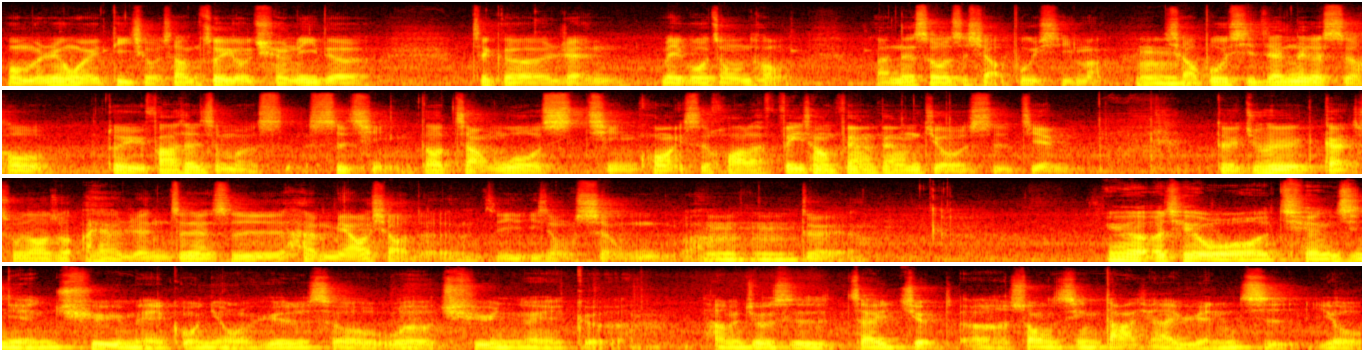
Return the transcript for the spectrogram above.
我们认为地球上最有权力的这个人，美国总统啊，那时候是小布希嘛。嗯小布希在那个时候，对于发生什么事事情到掌握情况，也是花了非常非常非常久的时间。对，就会感受到说，哎呀，人真的是很渺小的一一种生物吧。嗯哼。对，因为而且我前几年去美国纽约的时候，我有去那个他们就是在九呃双子星大厦原址有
